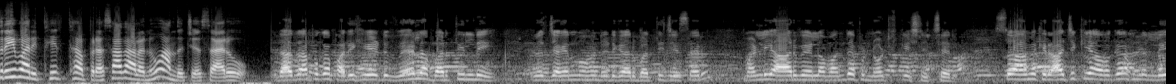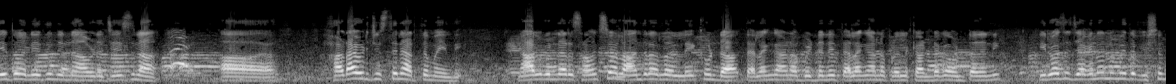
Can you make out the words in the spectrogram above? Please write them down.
శ్రీవారి తీర్థ ప్రసాదాలను అందజేశారు. దాదాపుగా పదిహేడు వేల భర్తీల్ని ఈరోజు జగన్మోహన్ రెడ్డి గారు భర్తీ చేశారు. మళ్ళీ ఆరు వేల వంద ఇప్పుడు నోటిఫికేషన్ ఇచ్చారు. సో ఆమెకి రాజకీయ అవగాహన లేదు అనేది నిన్న ఆవిడ చేసిన హడావిడి చూస్తేనే అర్థమైంది. నాలుగున్నర సంవత్సరాలు ఆంధ్రాలో లేకుండా తెలంగాణ బిడ్డని తెలంగాణ ప్రజలకు అండగా ఉంటానని ఈరోజు జగనన్న మీద విషం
